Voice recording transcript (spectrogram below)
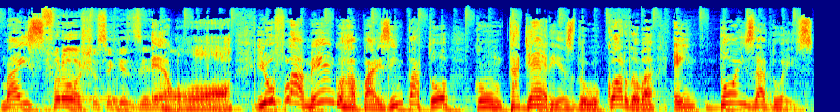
Mas Frouxo, você quer dizer. é, ó. E o Flamengo, rapaz, empatou com Tajeres do Córdoba em 2 a 2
